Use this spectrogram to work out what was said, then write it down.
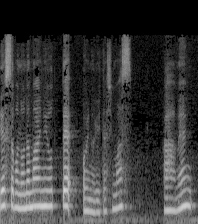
イエス様のお名前によってお祈りいたします。アーメン。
